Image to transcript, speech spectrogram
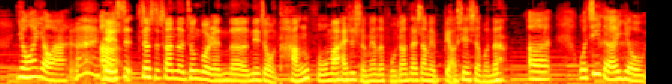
有啊，有啊。对，是就是穿着中国人的那种唐服吗？还是什么样的服装在上面表现什么呢？呃，我记得有。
